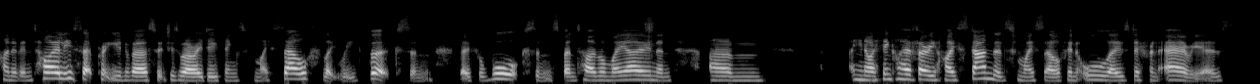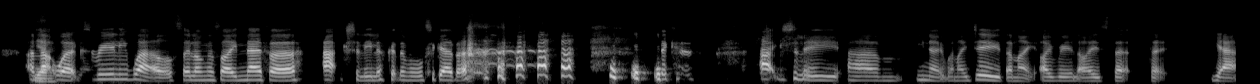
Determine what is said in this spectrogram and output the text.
kind of entirely separate universe, which is where I do things for myself, like read books and go for walks and spend time on my own. And, um, you know, I think I have very high standards for myself in all those different areas. And yeah. that works really well so long as I never actually look at them all together. Because actually um, you know when i do then i, I realize that that yeah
